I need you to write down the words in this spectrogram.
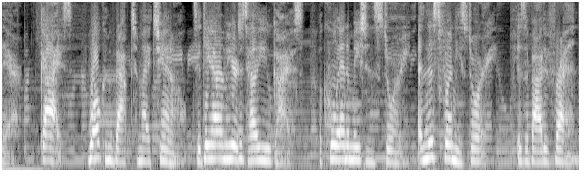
there, guys, welcome back to my channel. Today I'm here to tell you guys, a cool animation story. And this funny story, is about a friend,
